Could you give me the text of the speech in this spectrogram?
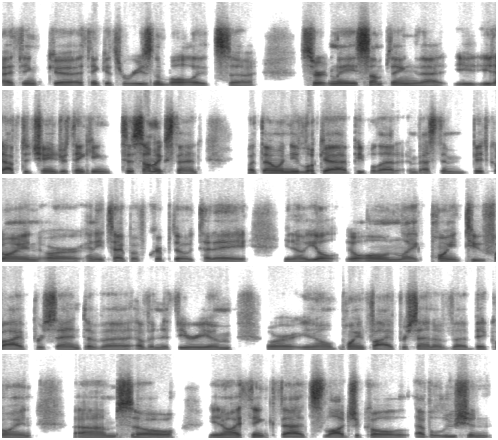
I think uh, I think it's reasonable. It's uh, certainly something that you- you'd have to change your thinking to some extent. But then when you look at people that invest in Bitcoin or any type of crypto today, you know, you'll you'll own like 0.25% of a of an Ethereum or you know 0.5% of a Bitcoin. Um, so you know, I think that's logical evolution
